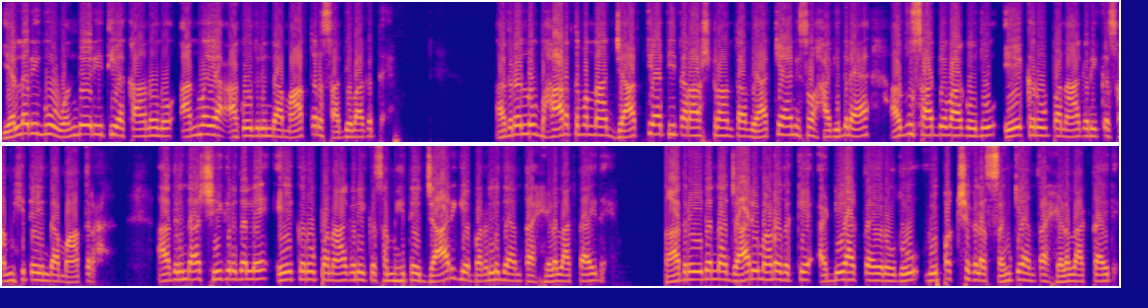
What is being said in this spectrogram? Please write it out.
ಎಲ್ಲರಿಗೂ ಒಂದೇ ರೀತಿಯ ಕಾನೂನು ಅನ್ವಯ ಆಗೋದ್ರಿಂದ ಮಾತ್ರ ಸಾಧ್ಯವಾಗುತ್ತೆ. ಅದರಲ್ಲೂ ಭಾರತವನ್ನ ಜಾತ್ಯತೀತ ರಾಷ್ಟ್ರ ಅಂತ ವ್ಯಾಖ್ಯಾನಿಸೋ ಹಾಗಿದ್ರೆ ಅದು ಸಾಧ್ಯವಾಗುವುದು ಏಕರೂಪ ನಾಗರಿಕ ಸಂಹಿತೆಯಿಂದ ಮಾತ್ರ. ಆದ್ರಿಂದ ಶೀಘ್ರದಲ್ಲೇ ಏಕರೂಪ ನಾಗರಿಕ ಸಂಹಿತೆ ಜಾರಿಗೆ ಬರಲಿದೆ ಅಂತ ಹೇಳಲಾಗ್ತಾ ಇದೆ. ಆದ್ರೆ ಇದನ್ನ ಜಾರಿ ಮಾಡೋದಕ್ಕೆ ಅಡ್ಡಿಯಾಗ್ತಾ ಇರುವುದು ವಿಪಕ್ಷಗಳ ಸಂಖ್ಯೆ ಅಂತ ಹೇಳಲಾಗ್ತಾ ಇದೆ.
